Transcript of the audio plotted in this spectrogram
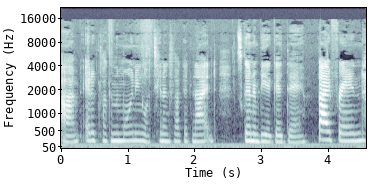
um, 8 o'clock in the morning or 10 o'clock at night, it's going to be a good day. Bye, friend.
